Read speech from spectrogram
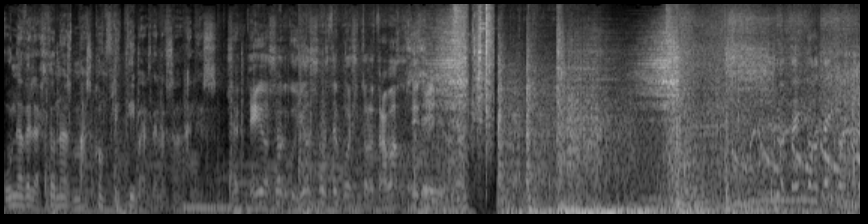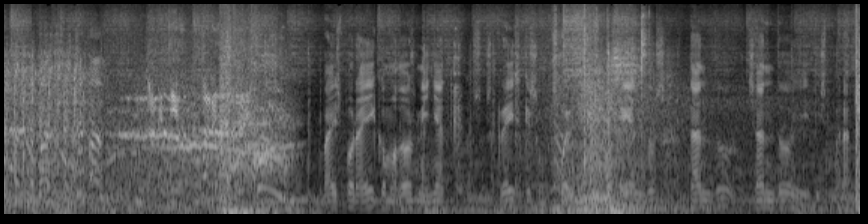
una de las zonas más conflictivas de Los Ángeles. Sentíos orgullosos de vuestro trabajo. Sí, señor. ¡Lo tengo, lo tengo! ¡Intenta escapar! ¡Se escapa! Dale, tío, dale, dale. Vais por ahí como dos niñatos. Os creéis que es un juego. Corriendo, saltando, luchando y disparando.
